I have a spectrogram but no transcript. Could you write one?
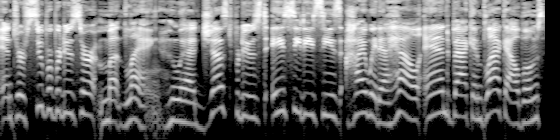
enter super producer Mutt Lange, who had just produced AC/DC's Highway to Hell and Back in Black albums,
